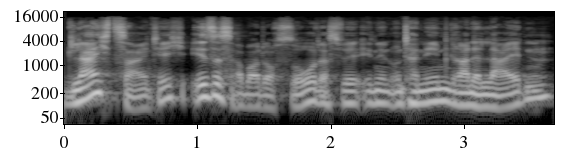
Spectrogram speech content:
Gleichzeitig ist es aber doch so, dass wir in den Unternehmen gerade leiden,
